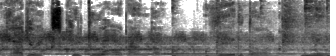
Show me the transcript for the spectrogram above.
Radio X Kulturagenda. Jeden Tag mehr.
